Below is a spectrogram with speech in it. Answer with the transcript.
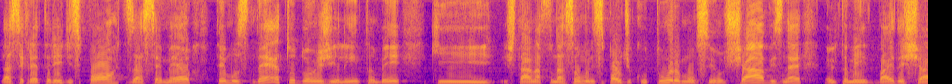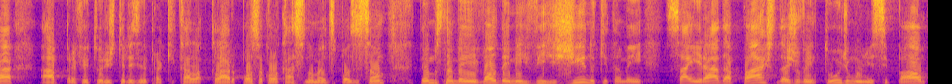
da Secretaria de Esportes, a CEMEL. Temos Neto do Angelim também, que está na Fundação Municipal de Cultura, Monsenhor Chaves, né? Ele também vai deixar a Prefeitura de Teresina para que, claro, possa colocar seu nome à disposição. Temos também Valdemir Virgino, que também sairá da parte da Juventude Municipal.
